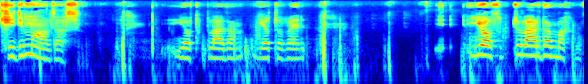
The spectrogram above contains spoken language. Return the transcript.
Kedi mi alacağız? Youtube'lardan, YouTube YouTube'culardan bakmış.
